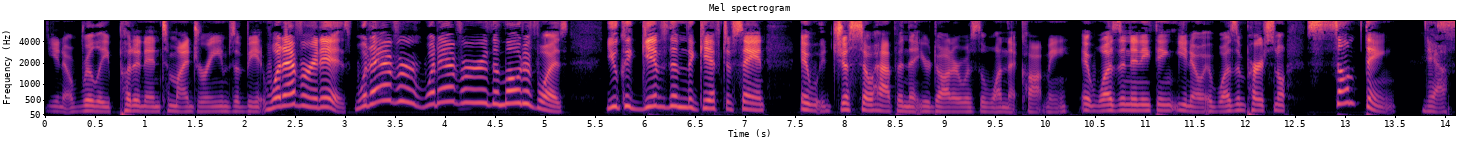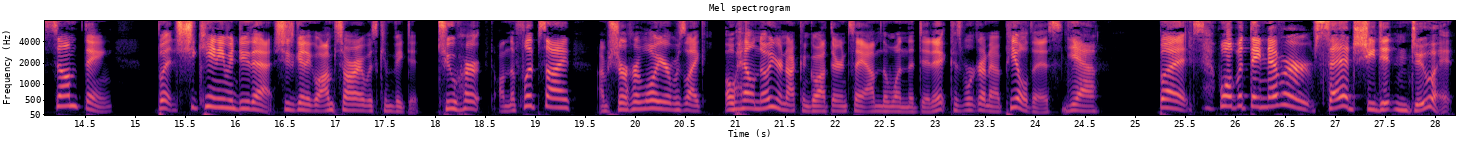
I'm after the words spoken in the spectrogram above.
you know, really put it into my dreams of being whatever it is, whatever, whatever the motive was. You could give them the gift of saying, it would just so happen that your daughter was the one that caught me. It wasn't anything, you know, it wasn't personal. Something, Yeah. something. But she can't even do that. She's going to go, I'm sorry I was convicted. To her, on the flip side, I'm sure her lawyer was like, oh, hell no, you're not going to go out there and say I'm the one that did it because we're going to appeal this. Yeah. But Well, but they never said she didn't do it.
